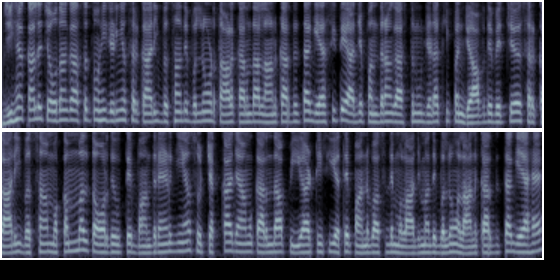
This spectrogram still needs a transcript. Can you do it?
ਜੀ ਹਾਂ ਕੱਲ 14 ਅਗਸਤ ਤੋਂ ਹੀ ਜਿਹੜੀਆਂ ਸਰਕਾਰੀ ਬੱਸਾਂ ਦੇ ਵੱਲੋਂ ਹੜਤਾਲ ਕਰਨ ਦਾ ਐਲਾਨ ਕਰ ਦਿੱਤਾ ਗਿਆ ਸੀ ਤੇ ਅੱਜ 15 ਅਗਸਤ ਨੂੰ ਜਿਹੜਾ ਕਿ ਪੰਜਾਬ ਦੇ ਵਿੱਚ ਸਰਕਾਰੀ ਬੱਸਾਂ ਮੁਕੰਮਲ ਤੌਰ ਦੇ ਉੱਤੇ ਬੰਦ ਰਹਿਣਗੀਆਂ। ਸੋ ਚੱਕਾ ਜਾਮ ਕਰਨ ਦਾ ਪੀਆਰਟੀਸੀ ਅਤੇ ਪਨ ਬੱਸ ਦੇ ਮੁਲਾਜ਼ਮਾਂ ਦੇ ਵੱਲੋਂ ਐਲਾਨ ਕਰ ਦਿੱਤਾ ਗਿਆ ਹੈ।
